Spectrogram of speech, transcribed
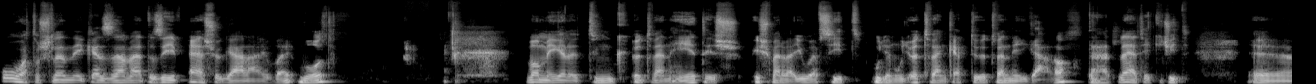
óvatos lennék ezzel, mert az év első gálája volt. Van még előttünk 57, és ismerve a UFC-t ugyanúgy 52-54 gála, tehát lehet egy kicsit ö,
